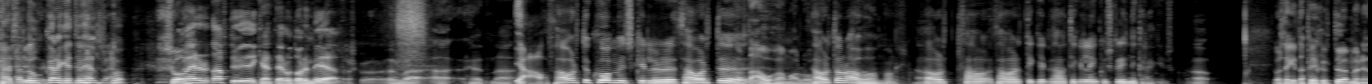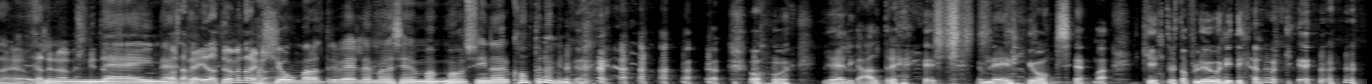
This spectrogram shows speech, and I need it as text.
þetta lúkar ekki vel sko. Svo verður þetta aftur viðkjent þegar þú dórið miðaldra sko. um að, að, hérna, já, þá ertu komin skilur þá ertu Það er þetta áhugamál og- þá ertu áhugamál. Þá ert- þá- þá ertu ekki, ekki lengur skrýningrækin sko. já. Þú veist ekki að pikka upp dömur hérna að nýta nei, nei það eitthvað? hljómar aldrei vel ef maður sé maður sína þér kompuna mínu og ég hef líka aldrei um neyn jón sem að kynntust á flugunýtingarnorki En hvað-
